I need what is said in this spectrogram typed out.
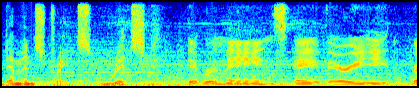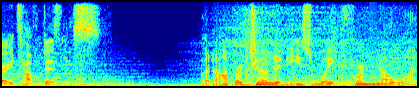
demonstrates risk. It remains a very, very tough business. But opportunities wait for no one.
